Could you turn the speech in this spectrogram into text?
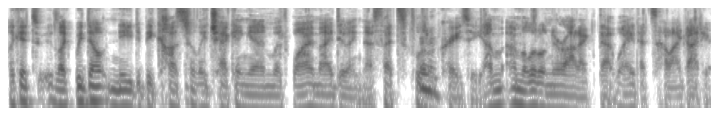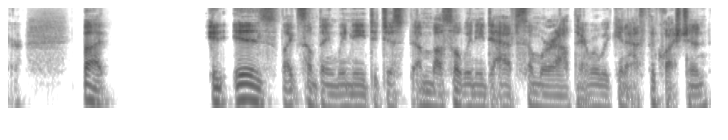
Like it's like we don't need to be constantly checking in with why am I doing this? That's a little mm. crazy. I'm I'm a little neurotic that way. That's how I got here. But it is like something we need to just a muscle we need to have somewhere out there where we can ask the question,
